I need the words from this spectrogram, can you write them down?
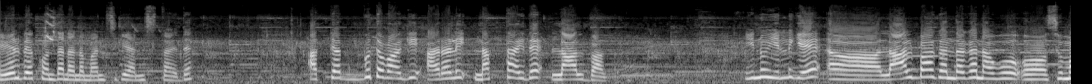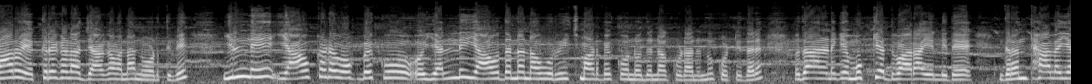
ಹೇಳಬೇಕು ಅಂತ ನನ್ನ ಮನಸ್ಸಿಗೆ ಅನಿಸ್ತಾ ಇದೆ. ಅತ್ಯದ್ಭುತವಾಗಿ ಅರಳಿ ನಗ್ತಾ ಇದೆ ಲಾಲ್ಬಾಗ್. ಇನ್ನು ಇಲ್ಲಿಗೆ ಲಾಲ್ಬಾಗ್ ಅಂದಾಗ ನಾವು ಸುಮಾರು ಎಕರೆಗಳ ಜಾಗವನ್ನು ನೋಡ್ತೀವಿ. ಇಲ್ಲಿ ಯಾವ ಕಡೆ ಹೋಗಬೇಕು, ಎಲ್ಲಿ ಯಾವುದನ್ನು ನಾವು ರೀಚ್ ಮಾಡಬೇಕು ಅನ್ನೋದನ್ನು ಕೂಡ ಕೊಟ್ಟಿದ್ದಾರೆ. ಉದಾಹರಣೆಗೆ ಮುಖ್ಯ ದ್ವಾರ ಎಲ್ಲಿದೆ, ಗ್ರಂಥಾಲಯ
